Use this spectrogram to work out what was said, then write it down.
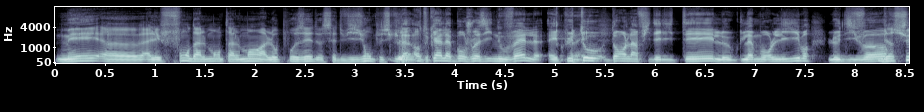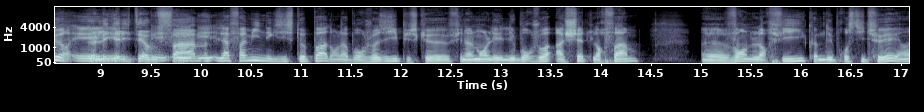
mais euh, elle est fondamentalement à l'opposé de cette vision puisque Là, en tout cas, la bourgeoisie nouvelle est plutôt dans l'infidélité, le- l'amour libre, le divorce. Bien sûr, et, l'égalité et- homme-femme. et- et la famille n'existe pas dans la bourgeoisie puisque finalement les, les bourgeois achètent leurs femmes. Euh, vendent leurs filles comme des prostituées, hein,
